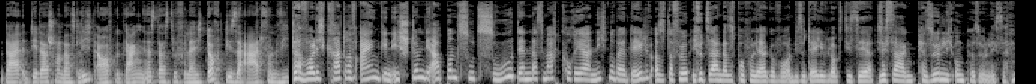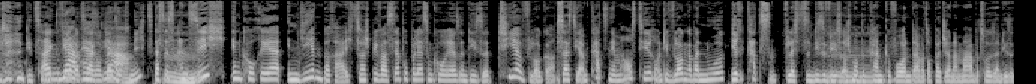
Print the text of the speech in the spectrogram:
da dir da schon das Licht aufgegangen ist, dass du vielleicht doch diese Art von Video. Da wollte ich gerade drauf eingehen. Ich stimme dir ab und zu zu, denn das macht Korea nicht nur bei Daily, also dafür, ich würde sagen, das ist populär geworden, diese Daily Vlogs, die sehr, wie soll ich sagen, persönlich unpersönlich sind. Die zeigen viel, ja, aber zeigen auch gleichzeitig ja. nichts. Das ist mhm. an sich in Korea in jedem Bereich. Zum Beispiel, was sehr populär ist in Korea, sind diese Tiervlogger. Das heißt, die haben Katzen, die haben Haustiere und die vloggen aber nur ihre Katzen. Vielleicht sind diese Videos mhm. auch schon mal mhm. bekannt geworden, damals auch bei Jenna Ma, beziehungsweise diese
